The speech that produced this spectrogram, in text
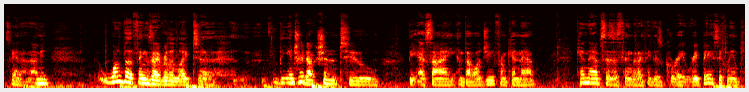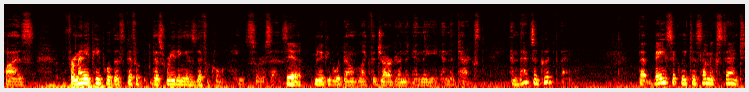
stand on. it. I mean, one of the things I really liked, uh, the introduction to the SI anthology from Ken Knabb. Ken Knabb says this thing that I think is great, where he basically implies, for many people, this diffi- this reading is difficult. He sort of says, Yeah. many people don't like the jargon in the in the in the text, and that's a good thing. That basically, to some extent,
